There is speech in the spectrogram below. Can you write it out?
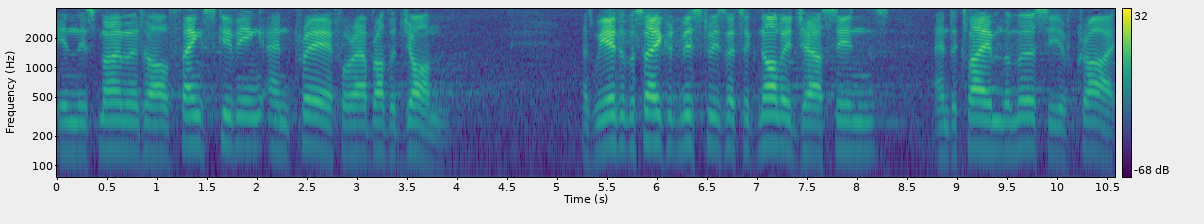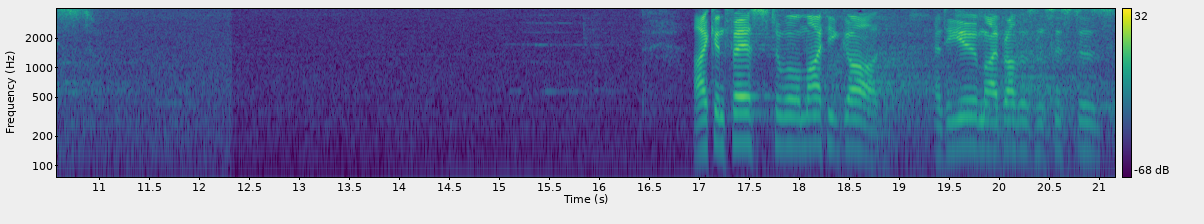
in this moment of thanksgiving and prayer for our brother John. As we enter the sacred mysteries, let's acknowledge our sins and acclaim the mercy of Christ. I confess to Almighty God and to you, my brothers and sisters,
